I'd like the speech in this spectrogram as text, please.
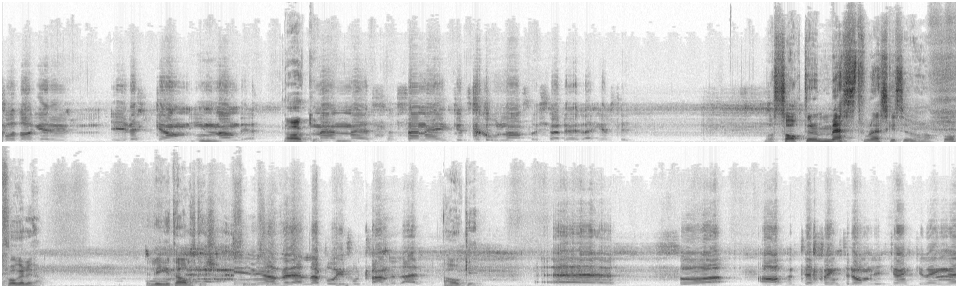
två dagar i, i veckan innan det. Ja, okej. Men Mm. eh, sen när jag gick ut skolan så körde jag där heltid. Vad saknar du mest från Eskilstuna då? Får man fråga det? Eller inget alls kanske? Mina föräldrar bor ju fortfarande där. Ja, okej. Eh, så ja, jag träffar inte dem lika mycket längre.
